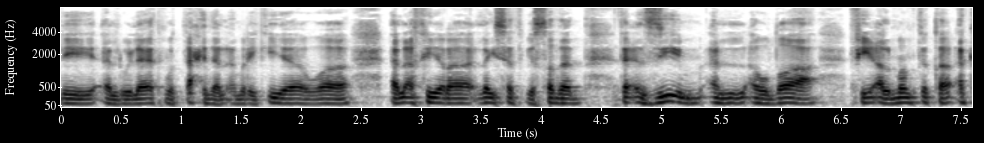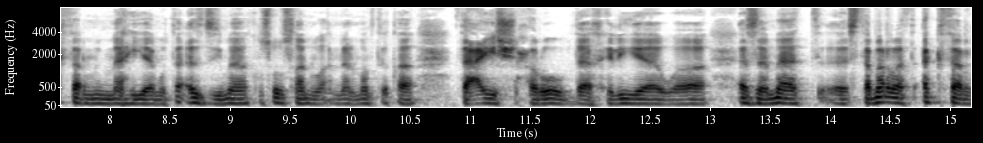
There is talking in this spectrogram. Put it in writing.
للولايات المتحدة الأمريكية والأخيرة ليست بصدد تأزيم الأوضاع في المنطقة أكثر مما هي متأزمة خصوصا وأن المنطقة تعيش حروب داخلية وأزمات استمرت أكثر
